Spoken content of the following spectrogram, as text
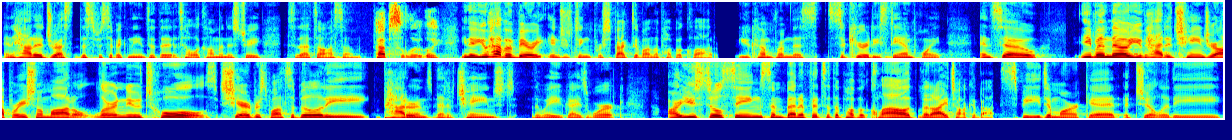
and how to address the specific needs of the telecom industry. So that's awesome. Absolutely. You know, you have a very interesting perspective on the public cloud. You come from this security standpoint. And so, even though you've had to change your operational model, learn new tools, shared responsibility patterns that have changed the way you guys work, are you still seeing some benefits of the public cloud that I talk about? Speed to market, agility,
